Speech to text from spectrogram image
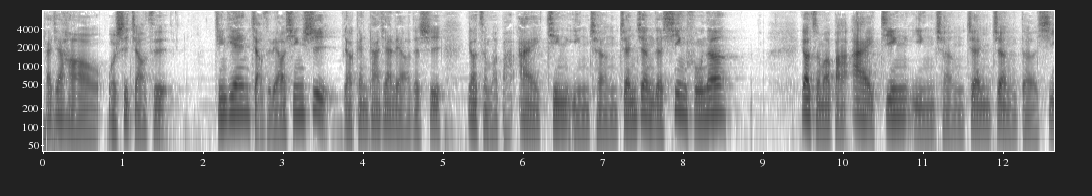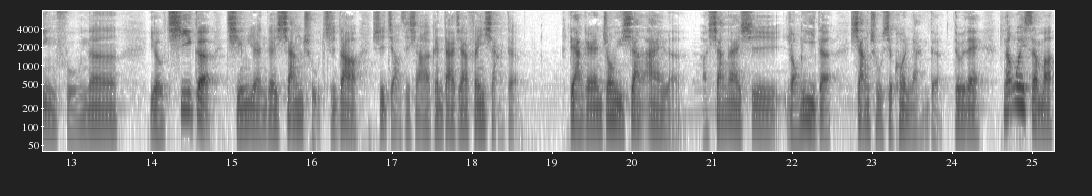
大家好，我是饺子。今天饺子聊心事，要跟大家聊的是，要怎么把爱经营成真正的幸福呢？要怎么把爱经营成真正的幸福呢？有七个情人的相处之道，是饺子想要跟大家分享的。两个人终于相爱了。啊，相爱是容易的，相处是困难的，对不对？那为什么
